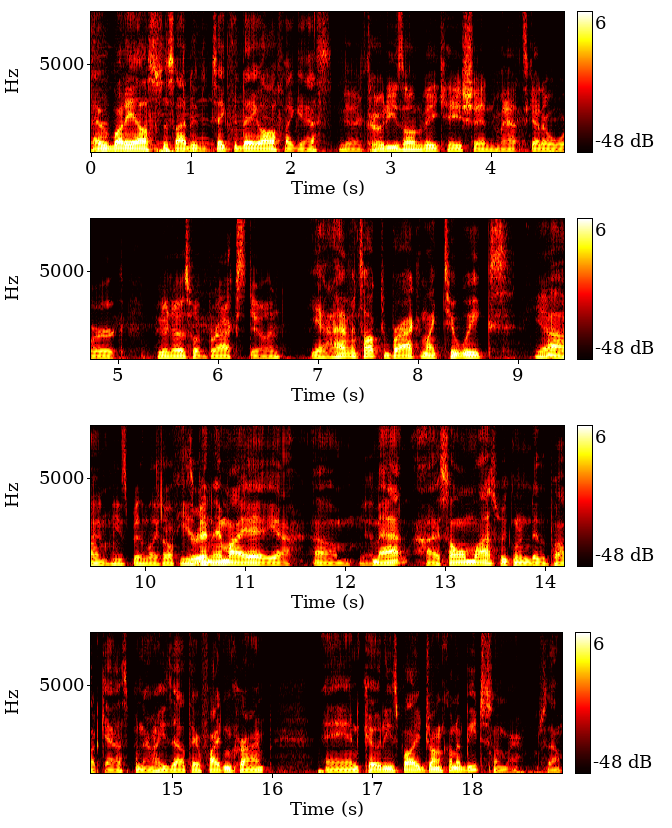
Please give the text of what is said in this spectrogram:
Everybody else decided to take the day off, I guess. Yeah. Cody's on vacation. Matt's got to work. Who knows what Brack's doing? Yeah, I haven't talked to Brack in like two weeks. Yeah, Um, man, he's been like off. He's grid. been MIA, yeah. Um, Yeah. Matt, I saw him last week when he did the podcast, but now he's out there fighting crime. And Cody's probably drunk on a beach somewhere. So,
